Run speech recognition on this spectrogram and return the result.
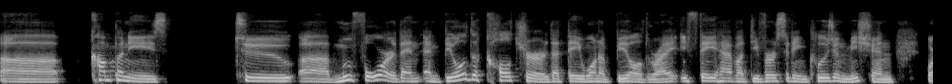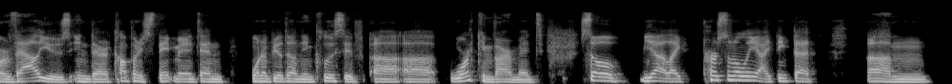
uh, companies to uh, move forward and, and build a culture that they want to build, right? If they have a diversity inclusion mission or values in their company statement and want to build an inclusive uh, uh, work environment. So yeah, like personally, I think that um,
